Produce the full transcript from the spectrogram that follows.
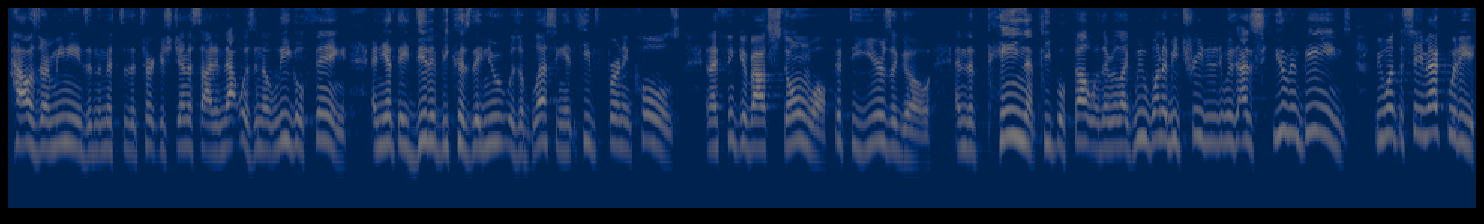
housed Armenians in the midst of the Turkish genocide, and that was an illegal thing. And yet they did it because they knew it was a blessing. It heaps burning coals. And I think about Stonewall 50 years ago, and the pain that people felt where they were like, we want to be treated as human beings. We want the same equity,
